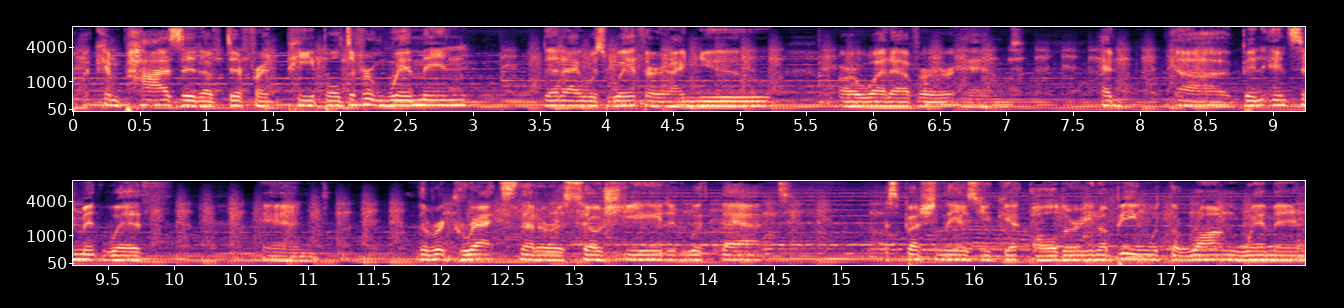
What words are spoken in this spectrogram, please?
a composite of different people, different women that I was with or I knew or whatever, and had uh, been intimate with, and the regrets that are associated with that, especially as you get older. You know, being with the wrong women,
